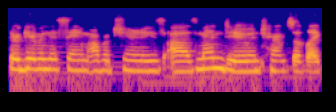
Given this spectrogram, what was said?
they're given the same opportunities as men do in terms of like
